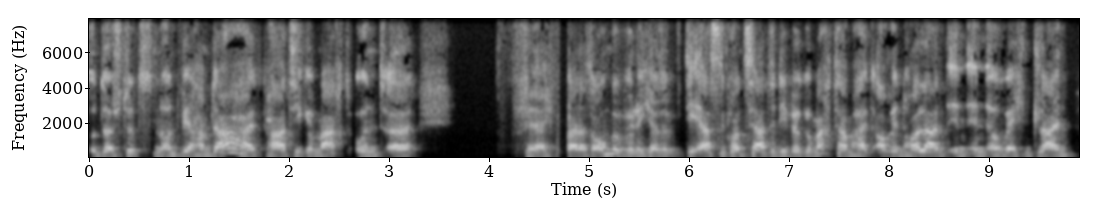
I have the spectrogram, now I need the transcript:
unterstützten und wir haben da halt Party gemacht und äh, vielleicht war das auch ungewöhnlich. Also die ersten Konzerte, die wir gemacht haben, halt auch in Holland, in, in irgendwelchen kleinen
